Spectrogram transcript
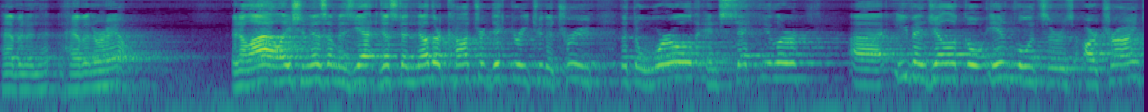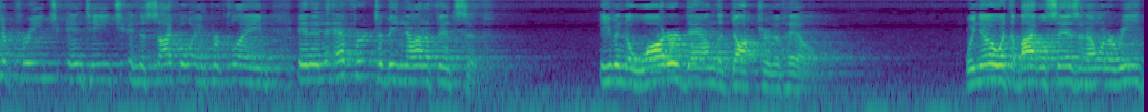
heaven and heaven or hell. And annihilationism is yet just another contradictory to the truth that the world and secular uh, evangelical influencers are trying to preach and teach and disciple and proclaim in an effort to be non offensive, even to water down the doctrine of hell. We know what the Bible says, and I want to read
